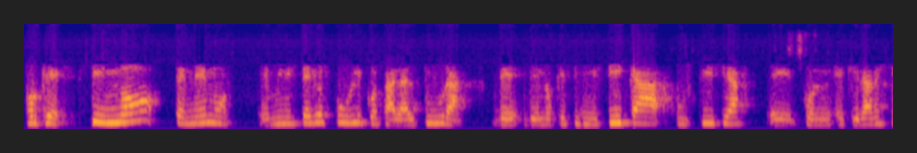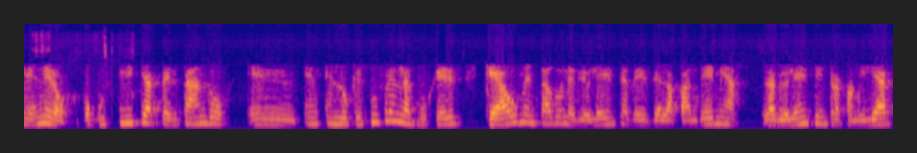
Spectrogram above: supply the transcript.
porque si no tenemos eh, ministerios públicos a la altura de, de lo que significa justicia eh, con equidad de género o justicia pensando en, en, lo que sufren las mujeres, que ha aumentado la violencia desde la pandemia, la violencia intrafamiliar,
